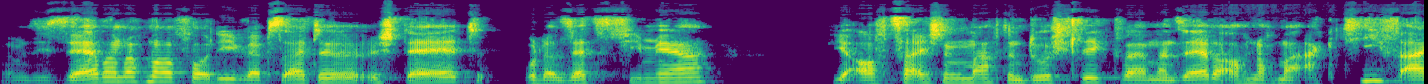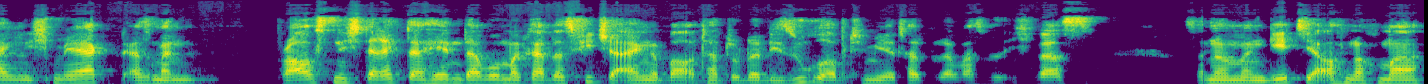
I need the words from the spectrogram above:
wenn man sich selber nochmal vor die Webseite stellt oder setzt vielmehr, die Aufzeichnung macht und durchklickt, weil man selber auch nochmal aktiv eigentlich merkt, also man browst nicht direkt dahin, da wo man gerade das Feature eingebaut hat oder die Suche optimiert hat oder was weiß ich was, sondern man geht ja auch nochmal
